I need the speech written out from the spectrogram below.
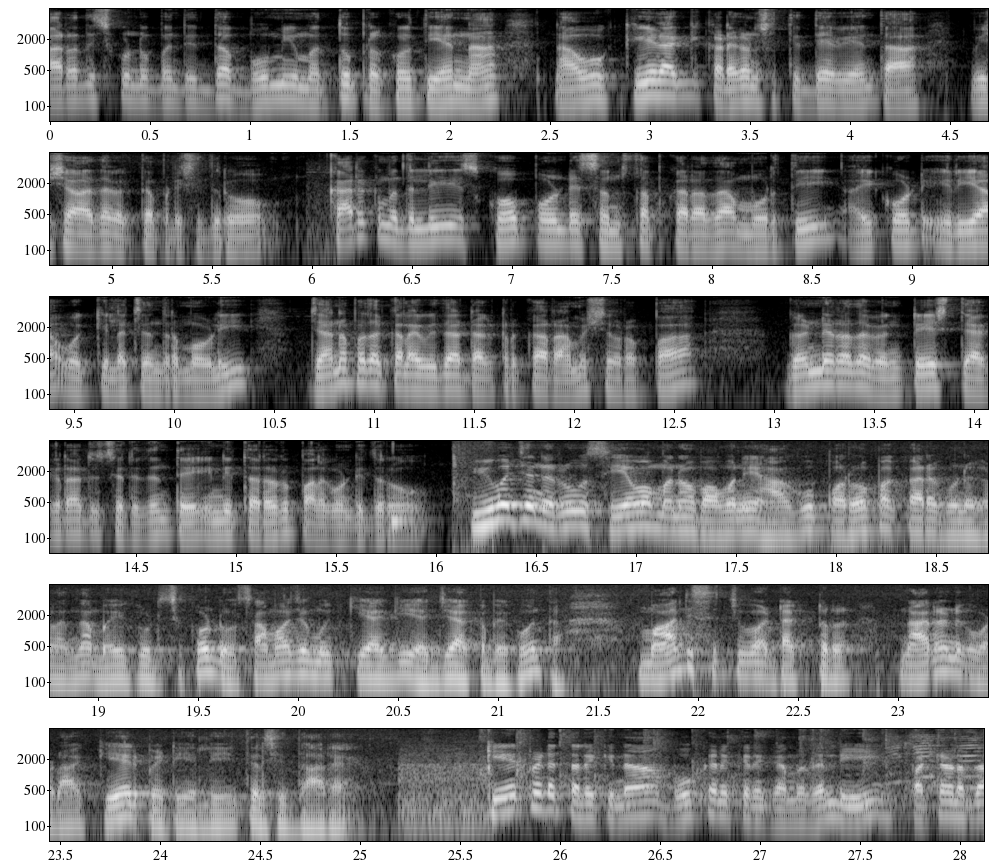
ಆರಾಧಿಸಿಕೊಂಡು ಬಂದಿದ್ದ ಭೂಮಿ ಮತ್ತು ಪ್ರಕೃತಿಯನ್ನು ನಾವು ಕೀಳಾಗಿ ಕಡೆಗಣಿಸುತ್ತಿದ್ದೇವೆ ಅಂತ ವಿಷಾದ ವ್ಯಕ್ತಪಡಿಸಿದರು. ಕಾರ್ಯಕ್ರಮದಲ್ಲಿ ಸ್ಕೋಪ್ ಫೌಂಡೇಶನ್ ಸಂಸ್ಥಾಪಕರಾದ ಮೂರ್ತಿ, ಹೈಕೋರ್ಟ್ ಹಿರಿಯ ವಕೀಲ ಚಂದ್ರಮೌಳಿ, ಜಾನಪದ ಕಲಾವಿದ ಡಾಕ್ಟರ್ ಕ. ರಾಮೇಶ್ವರಪ್ಪ ಗಣ್ಯರಾದ ವೆಂಕಟೇಶ್, ತ್ಯಾಗರಾಜು ಸೇರಿದಂತೆ ಇನ್ನಿತರರು ಪಾಲ್ಗೊಂಡಿದ್ದರು. ಯುವಜನರು ಸೇವಾ ಮನೋಭಾವನೆ ಹಾಗೂ ಪರೋಪಕಾರ ಗುಣಗಳನ್ನು ಮೈಗೂಡಿಸಿಕೊಂಡು ಸಮಾಜಮುಖಿಯಾಗಿ ಹೆಜ್ಜೆ ಹಾಕಬೇಕು ಅಂತ ಮಾಜಿ ಸಚಿವ ಡಾಕ್ಟರ್ ನಾರಾಯಣಗೌಡ ಕೆಆರ್ಪೇಟೆಯಲ್ಲಿ ತಿಳಿಸಿದ್ದಾರೆ. ಕೆಆರ್ಪೇಟೆ ತಾಲೂಕಿನ ಬೂಕನಕೆರೆ ಗ್ರಾಮದಲ್ಲಿ ಪಟ್ಟಣದ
